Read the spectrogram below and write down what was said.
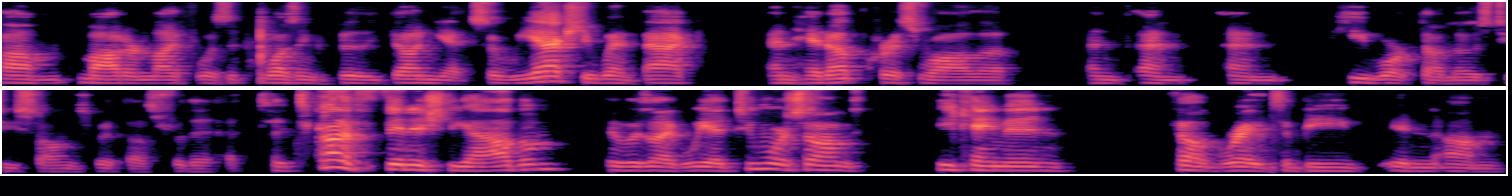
um, Modern Life wasn't, wasn't completely done yet. So we actually went back and hit up Chris Walla and, and, and he worked on those two songs with us for the, to, to kind of finish the album. It was like we had two more songs. He came in, felt great to be in um,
